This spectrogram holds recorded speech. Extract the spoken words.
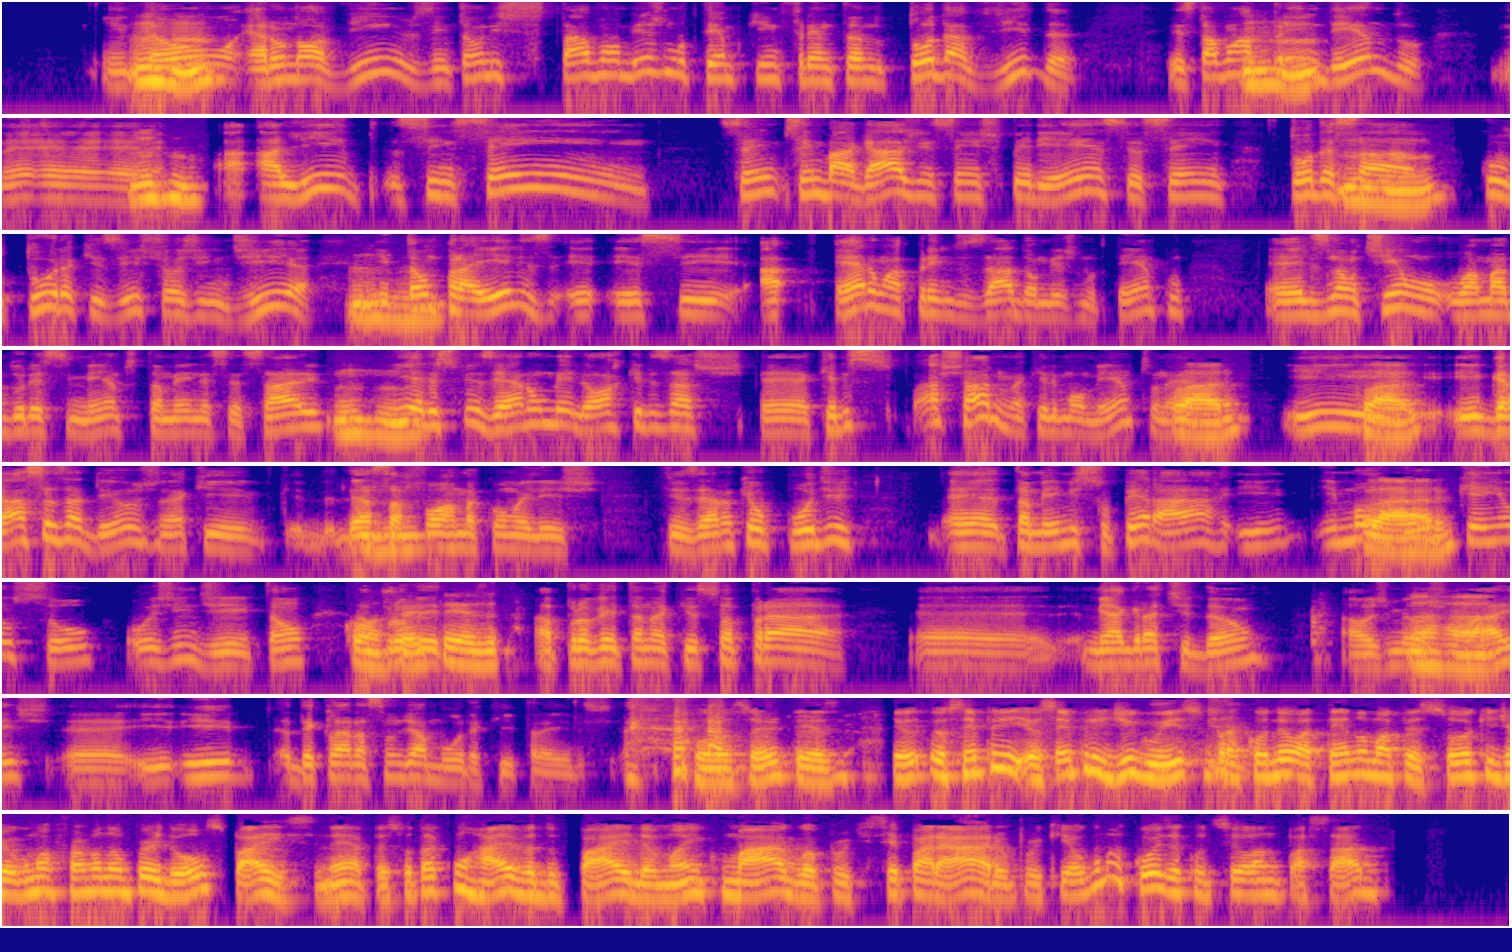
então uhum. eram novinhos, então eles estavam ao mesmo tempo que enfrentando toda a vida, eles estavam uhum. aprendendo né? É, uhum. Ali, assim, sem, sem, sem bagagem, sem experiência, sem toda essa uhum. cultura que existe hoje em dia. Uhum. Então, para eles, esse era um aprendizado ao mesmo tempo. É, eles não tinham o amadurecimento também necessário uhum. e eles fizeram o melhor que eles, ach, é, que eles acharam naquele momento, né? Claro. E, claro. e graças a Deus, né, que dessa uhum. forma como eles fizeram, que eu pude é, também me superar e, e moldou claro. quem eu sou hoje em dia. Então, Com certeza. aproveitando aqui só para é, minha gratidão aos meus uhum. pais é, e, e, a declaração de amor aqui para eles. Com certeza. Eu, eu, sempre, eu sempre digo isso para quando eu atendo uma pessoa que de alguma forma não perdoou os pais, né? A pessoa está com raiva do pai, da mãe, com mágoa porque separaram, porque alguma coisa aconteceu lá no passado.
